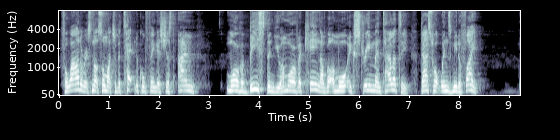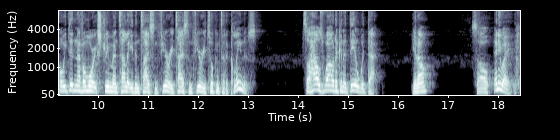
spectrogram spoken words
For Wilder, it's not so much of a technical thing, it's just I'm more of a beast than you. I'm more of a king. I've got a more extreme mentality. That's what wins me the fight. Well, he didn't have a more extreme mentality than Tyson Fury. Tyson Fury took him to the cleaners. So how's Wilder going to deal with that? You know? So, anyway,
